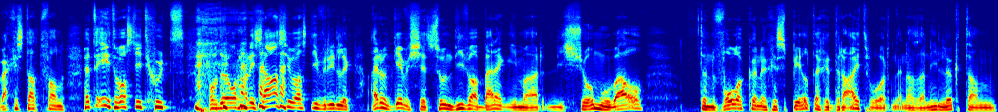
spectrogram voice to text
weggestapt van het eten was niet goed, of de organisatie was niet vriendelijk. I don't give a shit, zo'n diva ben ik niet, maar die show moet wel ten volle kunnen gespeeld en gedraaid worden. En als dat niet lukt, dan,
